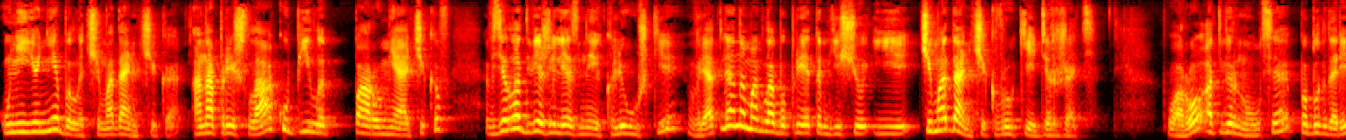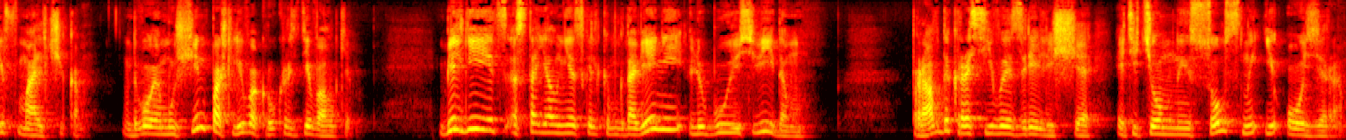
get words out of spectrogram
У нее не было чемоданчика. Она пришла, купила пару мячиков, взяла две железные клюшки. Вряд ли она могла бы при этом еще и чемоданчик в руке держать. Пуаро отвернулся, поблагодарив мальчика. Двое мужчин пошли вокруг раздевалки. Бельгиец стоял несколько мгновений, любуясь видом. Правда, красивое зрелище, эти темные сосны и озеро.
